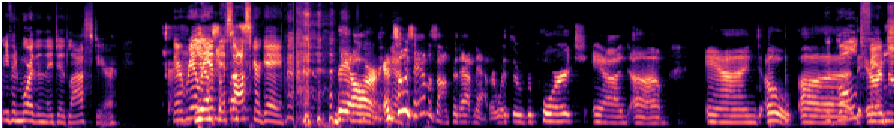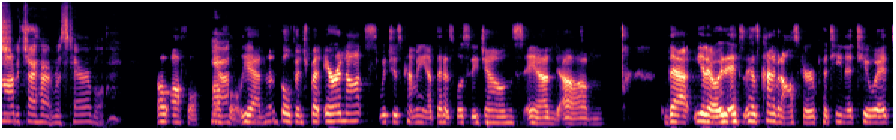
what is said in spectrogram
even more than they did last year. They're really Yes, in this Oscar game. they are and Yeah. so is amazon for that matter with the report and um and oh uh the Goldfinch, aeronauts which I heard was terrible. oh awful Yeah. awful yeah not goldfinch but aeronauts which is coming up that has felicity jones and um that you know it, it has kind of an oscar patina to it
